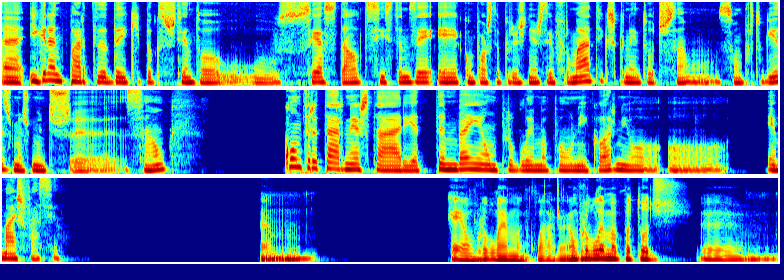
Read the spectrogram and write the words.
Uh, e grande parte da equipa que sustenta o, o sucesso da OutSystems é, é, composta por engenheiros informáticos, que nem todos são, são portugueses, mas muitos uh, são. Contratar nesta área também é um problema para um unicórnio ou, ou é mais fácil? Um, é um problema, claro. É um problema para todos. Uh,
